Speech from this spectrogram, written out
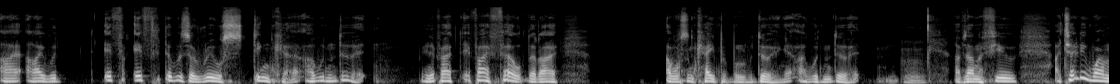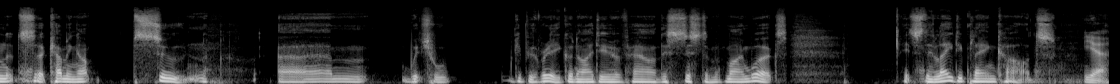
I, I would. If if there was a real stinker, I wouldn't do it. And if I if I felt that I I wasn't capable of doing it, I wouldn't do it. I've done a few. I tell you one that's uh, coming up soon, um, which will give you a really good idea of how this system of mine works. It's the lady playing cards Yeah.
